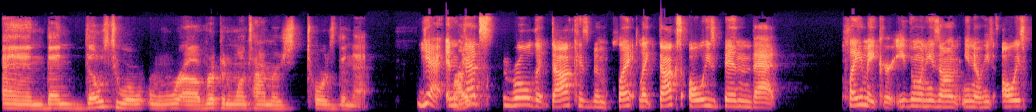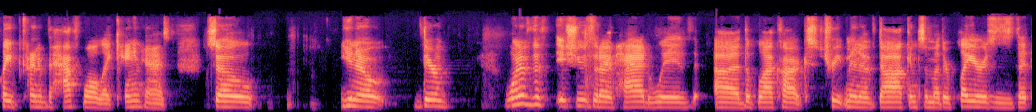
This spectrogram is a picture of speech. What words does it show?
and then those two are uh, ripping one timers towards the net. yeah, and Right? that's the role that Dach has been playing. Like Dach's always been that playmaker, even when he's on, you know, he's always played kind of the half wall like Kane has. So, you know, they're one of the issues that I've had with uh, the Blackhawks treatment of Dach and some other players is that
